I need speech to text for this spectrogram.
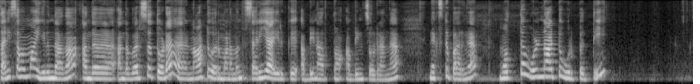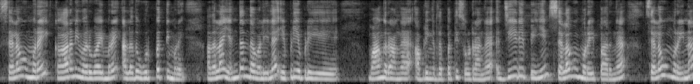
சரிசமமாக இருந்தால் தான் அந்த அந்த வருஷத்தோட நாட்டு வருமானம் வந்து சரியாக இருக்குது அப்படின்னு அர்த்தம் அப்படின்னு சொல்கிறாங்க நெக்ஸ்ட் பாருங்கள் மொத்த உள்நாட்டு உற்பத்தி செலவு முறை காரணி வருவாய் முறை அல்லது உற்பத்தி முறை. அதெல்லாம் எந்தெந்த வழியில் எப்படி எப்படி வாங்குறாங்க அப்படிங்கிறத பற்றி சொல்கிறாங்க ஜிடிபியின் செலவு முறை பாருங்க. செலவு முறைனா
